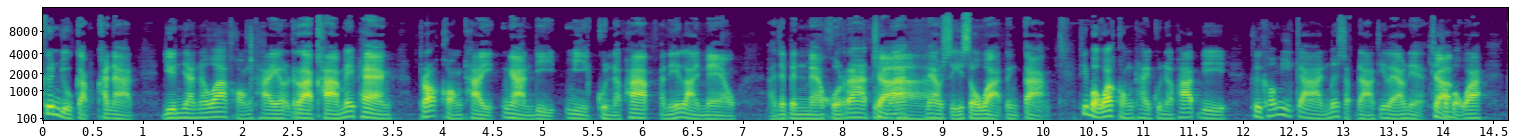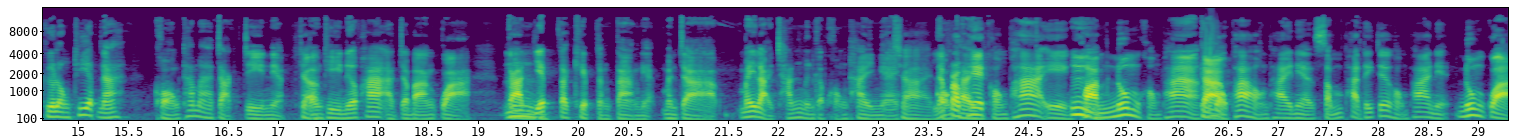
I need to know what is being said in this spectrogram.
ขึ้นอยู่กับขนาด ยืนยันนะว่าของไทยราคาไม่แพง เพราะของไทยงานดีมีคุณภาพ อันนี้ลายแมว อาจจะเป็นแมวโคราชถูกไหมใช่แมวสีสวัสดต่างๆ ที่บอกว่าของไทยคุณภาพดี คือเขามีการเมื่อสัปดาห์ที่แล้วเนี่ยครับเขาบอกว่าคือลองเทียบนะของถ้ามาจากจีนเนี่ยครับบางทีเนื้อผ้าอาจจะบางกว่า การอืมเย็บตะเข็บต่างๆเนี่ยมันจะไม่หลายชั้นเหมือนกับของไทยไงใช่และของประไทยเภทของผ้าเองอืมความนุ่มของผ้าครัเขาบบอกผ้าของไทยเนี่ยสัมผัสเท็กเจอร์ของผ้าเนี่ยนุ่มกว่า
